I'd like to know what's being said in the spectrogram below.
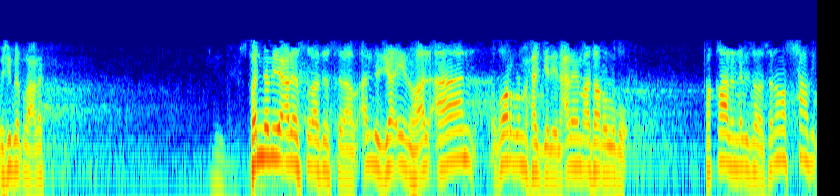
وش بيطلع لك؟ فالنبي عليه الصلاة والسلام اللي جايينه الآن غر محجلين عليهم آثار الوضوء. فقال النبي صلى الله عليه وسلم أصحابي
